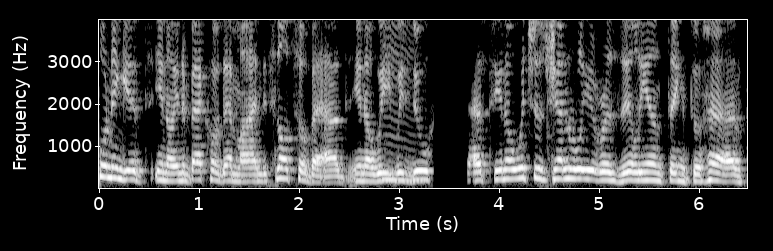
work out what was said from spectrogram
putting it, you know, in the back of their mind. It's not so bad. You know, we, mm. we do that you know which is generally a resilient thing to have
